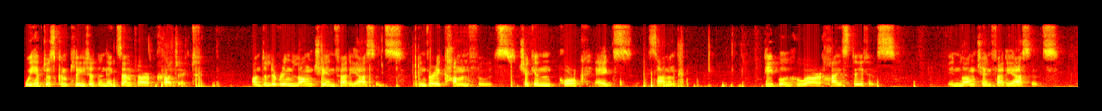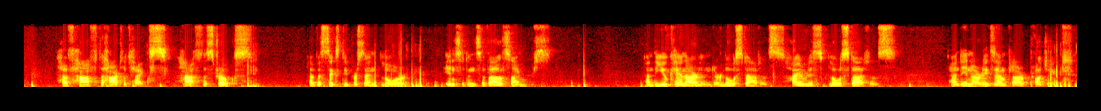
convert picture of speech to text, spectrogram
We have just completed an exemplar project on delivering long chain fatty acids in very common foods chicken, pork, eggs, salmon. People who are high status in long chain fatty acids have half the heart attacks, half the strokes, have a 60% lower incidence of Alzheimer's and the UK and Ireland are low status, high risk, low status. And in our exemplar project,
